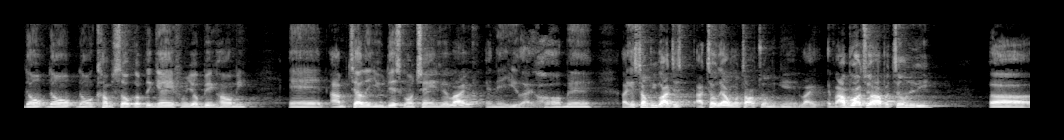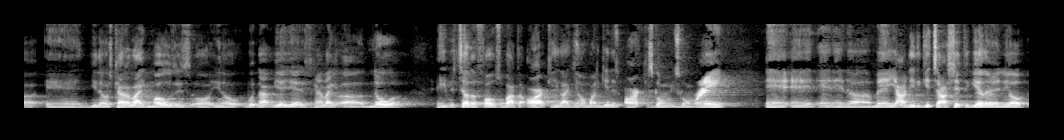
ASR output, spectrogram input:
Don't don't don't come soak up the game from your big homie. And I'm telling you, this gonna change your life. And then you like, oh man. Like it's some people I just I told you I want to talk to them again. Like if I brought you an opportunity, uh, and you know, it's kind of like Moses or you know, what not yeah, yeah, it's kind of like uh, Noah. And he was telling folks about the ark. And he's like, yo, I'm about to get in this ark. It's gonna, it's to rain and and and, uh, man, y'all need to get y'all shit together. And you know,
